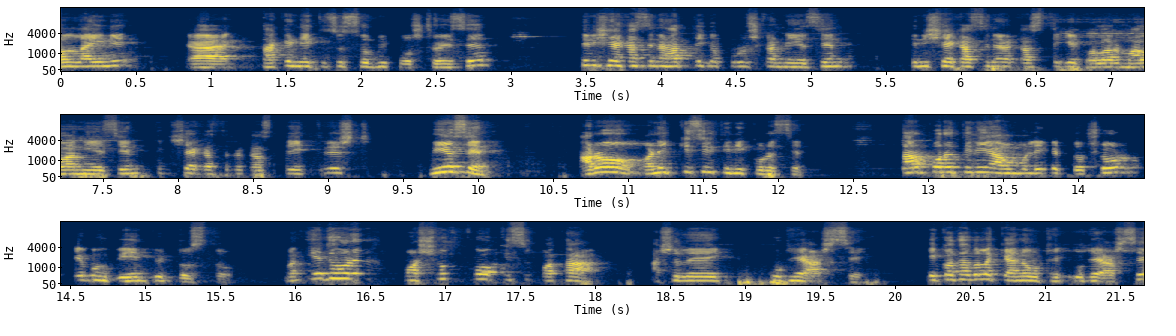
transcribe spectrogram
অনলাইনে তাকে নিয়ে কিছু ছবি পোস্ট হয়েছে। তিনি শেখ হাসিনার হাত থেকে পুরস্কার নিয়েছেন। তিনি শেখ হাসিনার কাছ থেকে গলার মালা নিয়েছেন। তিনি শেখ হাসিনার কাছ থেকে ক্রেস্ট নিয়েছেন। আরও অনেক কিছুই তিনি করেছেন। তারপরে তিনি আওয়ামী লীগের দোসর এবং বিএনপির দোস্ত। মানে এ ধরনের অসংখ্য কিছু কথা আসলে উঠে আসছে। এই কথাগুলো কেন উঠে উঠে আসছে?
